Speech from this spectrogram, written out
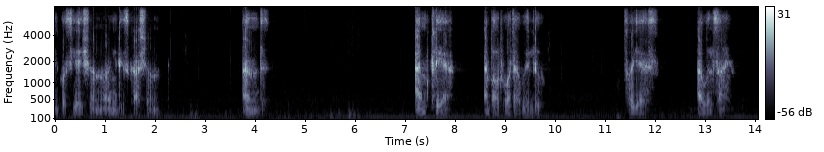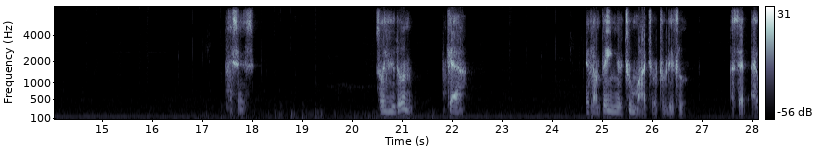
negotiation or any discussion. And I'm clear about what I will do. So, yes, I will sign. He says, So you don't care if I'm paying you too much or too little? I said, I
